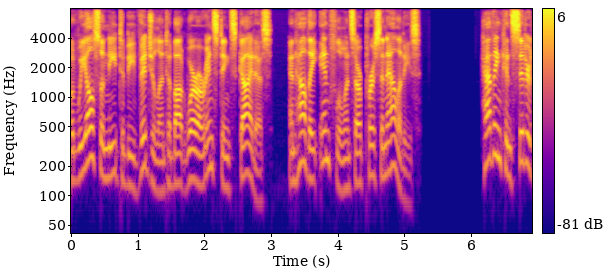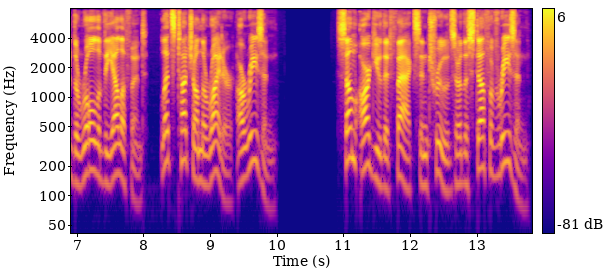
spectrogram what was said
but we also need to be vigilant about where our instincts guide us and how they influence our personalities. Having considered the role of the elephant, let's touch on the rider, our reason. Some argue that facts and truths are the stuff of reason.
